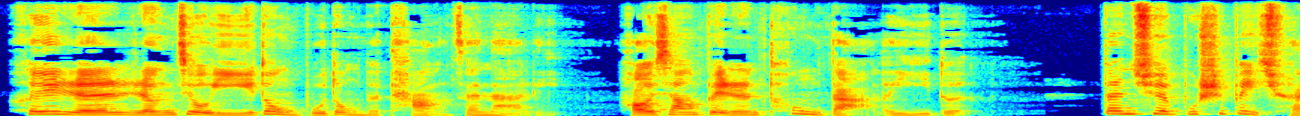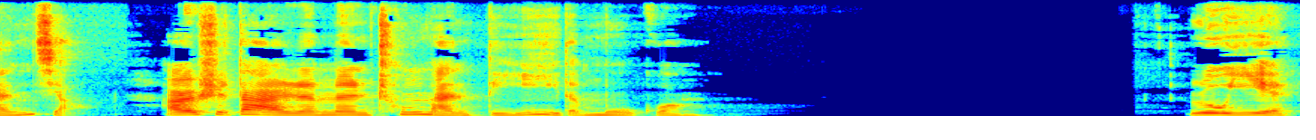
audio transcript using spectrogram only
黑人仍旧一动不动地躺在那里，好像被人痛打了一顿，但却不是被拳脚，而是大人们充满敌意的目光。入夜，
